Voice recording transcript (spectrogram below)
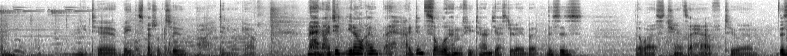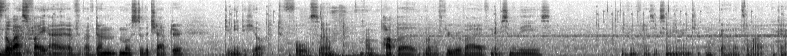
I need to bait the special too. Oh, it didn't work out. Man, I did. You know, I I did solo him a few times yesterday, but this is the last chance I have to. Uh, this is the last fight. I, I've I've done most of the chapter. Do need to heal up to full, so I'll pop a level three revive. Maybe some of these. Two, four, five, six, seven, eight, nine, ten. Oh god, that's a lot. Okay.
